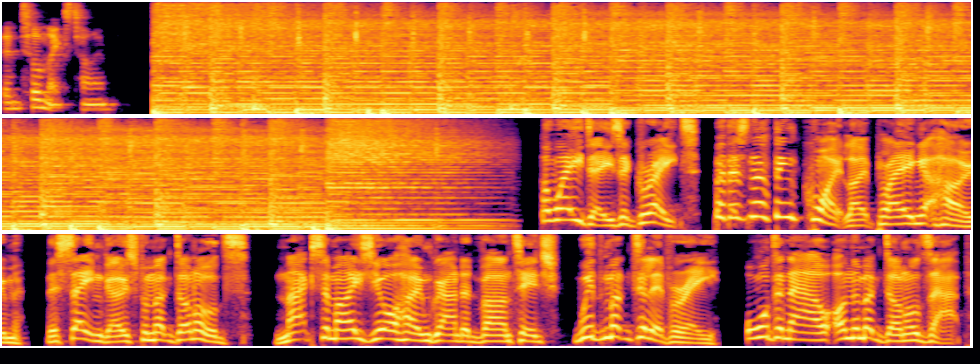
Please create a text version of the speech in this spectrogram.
Until next time. Away days are great, but there's nothing quite like playing at home. The same goes for McDonald's. Maximize your home ground advantage with McDelivery. Order now on the McDonald's app.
